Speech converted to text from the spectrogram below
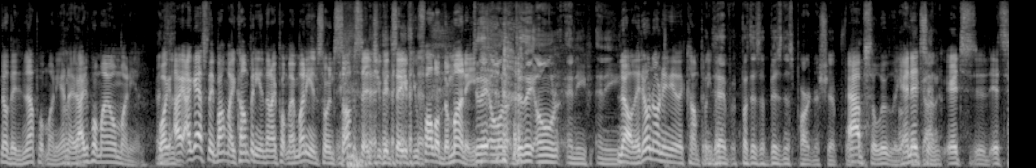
no, they did not put money in. Okay. I, I put my own money in. Well, I, I guess they bought my company and then I put my money in. So in some sense, you could say if you followed the money. Do they own, do they own any, any? no, they don't own any of the company. But, but- have- but there's a business partnership. Them. Absolutely, and Okay, it's it's it's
